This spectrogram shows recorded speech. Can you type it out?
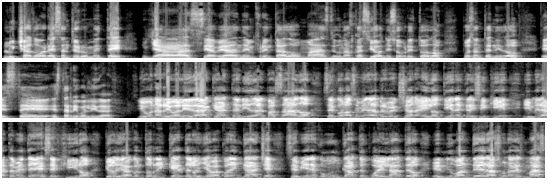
luchadores anteriormente ya se habían enfrentado más de una ocasión y sobre todo pues han tenido este, esta rivalidad. Sí, una rivalidad que han tenido en el pasado, se conoce bien a la perfección, ahí lo tiene Crazy King, inmediatamente ese giro que lo lleva con torniquete, lo lleva con enganche, se viene como un gato en cuadrilátero, el mismo Banderas una vez más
